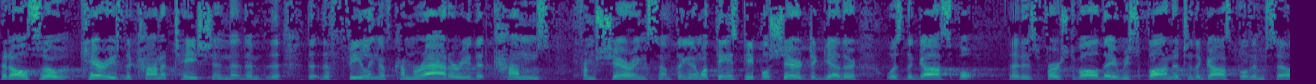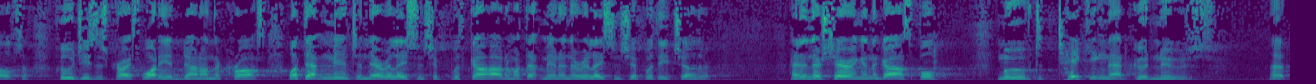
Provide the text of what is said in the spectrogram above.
It also carries the connotation, the, the, the, the feeling of camaraderie that comes from sharing something. And what these people shared together was the gospel. That is, first of all, they responded to the gospel themselves of who Jesus Christ, what He had done on the cross, what that meant in their relationship with God and what that meant in their relationship with each other. And then their sharing in the gospel moved to taking that good news, that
